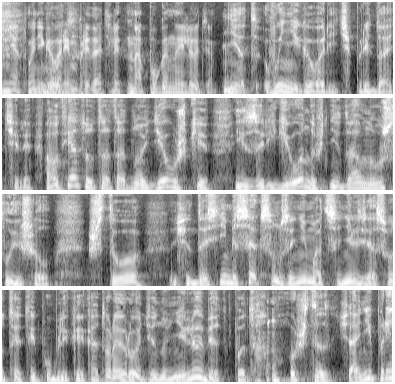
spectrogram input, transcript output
Нет, мы не Вот. говорим предатели, напуганные люди. Нет, вы не говорите предатели. А вот я тут от одной девушки из регионов недавно услышал, что значит, да с ними сексом заниматься нельзя, с вот этой публикой, которая родину не любит, потому что значит, они предатели.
